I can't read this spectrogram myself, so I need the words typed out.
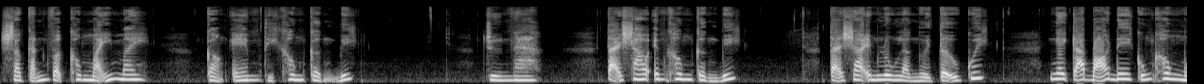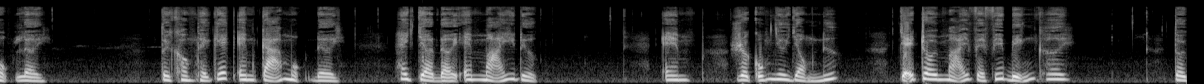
Sao cảnh vật không mảy may? Còn em thì không cần biết. Runa, tại sao em không cần biết? Tại sao em luôn là người tự quyết, ngay cả bỏ đi cũng không một lời? Tôi không thể ghét em cả một đời, hay chờ đợi em mãi được. Em, rồi cũng như dòng nước, chảy trôi mãi về phía biển khơi. Tôi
